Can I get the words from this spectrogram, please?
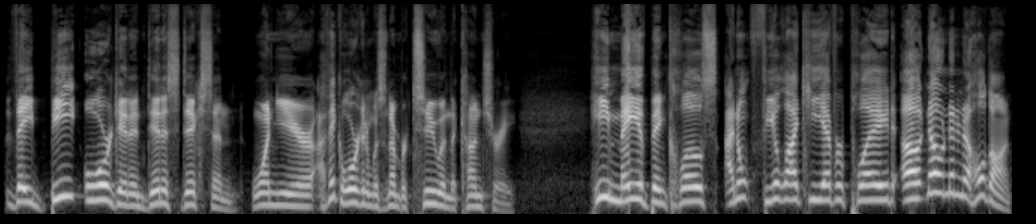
They beat Oregon and Dennis Dixon one year. I think Oregon was number two in the country. He may have been close. I don't feel like he ever played. Uh, no, no, no, no. Hold on.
